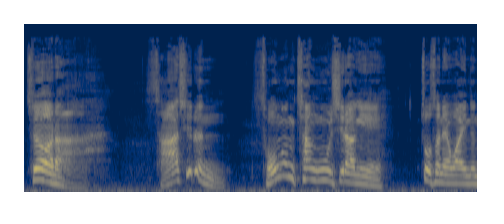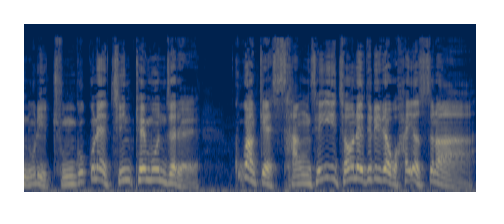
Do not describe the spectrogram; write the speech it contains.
전하, 사실은 송응창 우시랑이 조선에 와 있는 우리 중국군의 진퇴 문제를 국왕께 상세히 전해드리려고 하였으나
